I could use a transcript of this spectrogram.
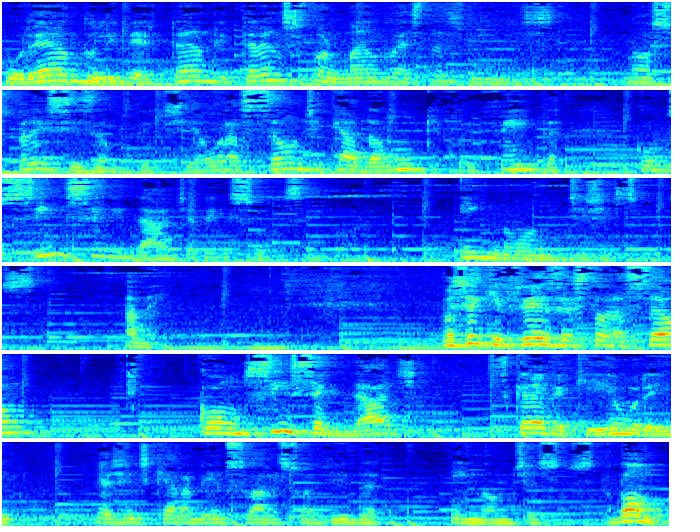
curando, libertando e transformando estas vidas. Nós precisamos de Ti. A oração de cada um que foi feita com sinceridade abençoa, Senhor. Em nome de Jesus. Amém. Você que fez esta oração com sinceridade, escreve aqui, eu orei, e a gente quer abençoar a sua vida em nome de Jesus, tá bom?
